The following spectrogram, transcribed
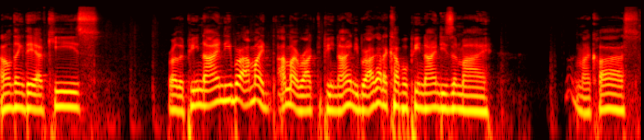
I don't think they have keys. Bro, the P90, bro. I might I might rock the P90, bro. I got a couple P90s in my in my class.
